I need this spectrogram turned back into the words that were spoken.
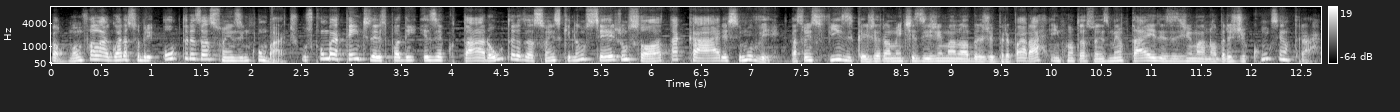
Bom, vamos falar agora sobre outras ações em combate. Os combatentes eles podem executar outras ações que não sejam só atacar e se mover. Ações físicas geralmente exigem manobras de preparar, enquanto ações mentais exigem manobras de concentrar.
